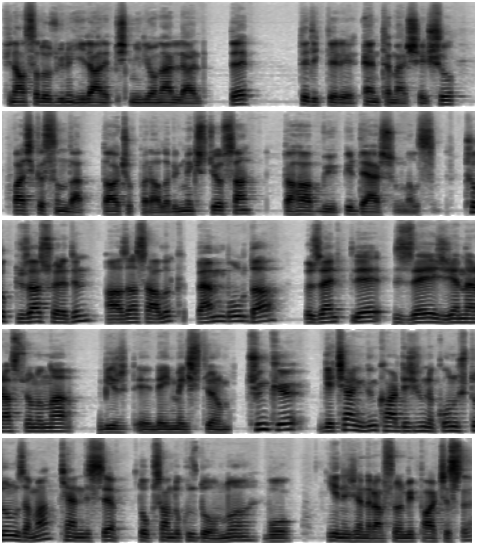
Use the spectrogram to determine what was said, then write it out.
finansal özgürlüğünü ilan etmiş milyonerler de dedikleri en temel şey şu. Başkasından daha çok para alabilmek istiyorsan daha büyük bir değer sunmalısın. Çok güzel söyledin. Ağzına sağlık. Ben burada özellikle Z jenerasyonuna bir e, değinmek istiyorum. Çünkü geçen gün kardeşimle konuştuğum zaman kendisi 99 doğumlu bu yeni jenerasyonun bir parçası.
